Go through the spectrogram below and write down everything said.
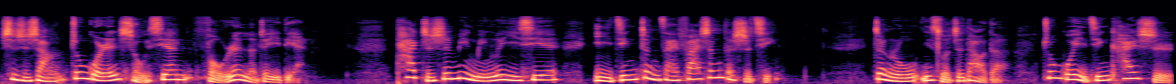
事实上，中国人首先否认了这一点。它只是命名了一些已经正在发生的事情。正如你所知道的，中国已经开始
